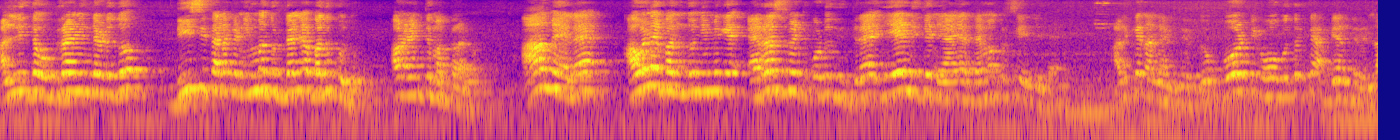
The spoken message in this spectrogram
ಅಲ್ಲಿದ್ದ ಉಗ್ರನಿಂದ ಹಿಡಿದು ಡಿ ಸಿ ತನಕ ನಿಮ್ಮ ದುಡ್ಡಲ್ಲೇ ಬದುಕುದು ಅವನ ಹೆಂಡತಿ ಮಕ್ಕಳನ್ನು. ಆಮೇಲೆ ಅವನೇ ಬಂದು ನಿಮಗೆ ಹ್ಯಾರಾಸ್ಮೆಂಟ್ ಕೊಡುದಿದ್ರೆ ಏನಿದೆ ನ್ಯಾಯ? ಡೆಮೋಕ್ರಸಿ ಏನಿದೆ? ಅದಕ್ಕೆ ನಾನು ಹೇಳ್ತಿರೋದು, ಕೋರ್ಟಿಗೆ ಹೋಗೋದಕ್ಕೆ ಅಭ್ಯಂತರ ಇಲ್ಲ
